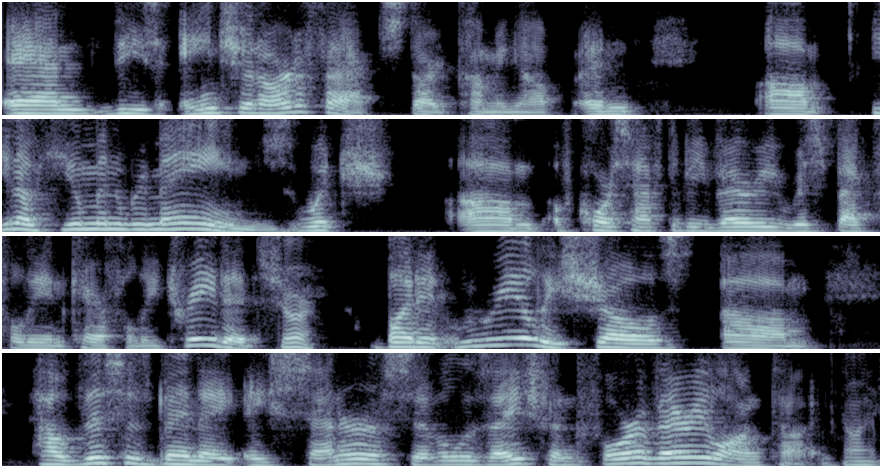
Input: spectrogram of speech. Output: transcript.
and these ancient artifacts start coming up and um, you know human remains which um, of course have to be very respectfully and carefully treated Sure. but it really shows um, how this has been a, a center of civilization for a very long time Right.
